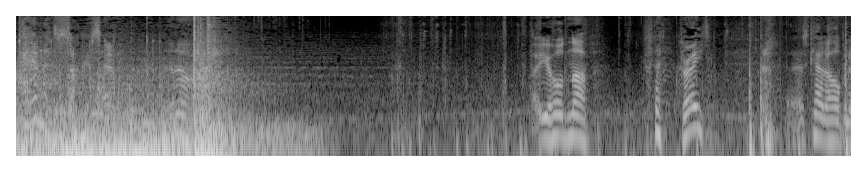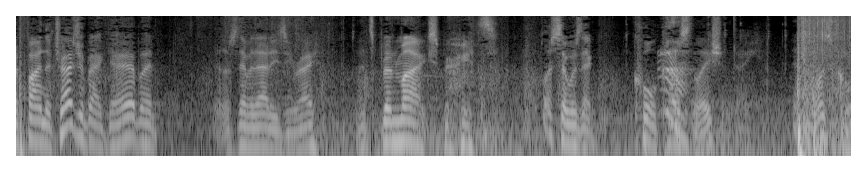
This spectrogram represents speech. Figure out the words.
Damn, sucker's? How you holding up? Great. I was kind of hoping to find the treasure back there, but it's never that easy, right? That's been my experience. Plus, there was that cool constellation thing. It was cool.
